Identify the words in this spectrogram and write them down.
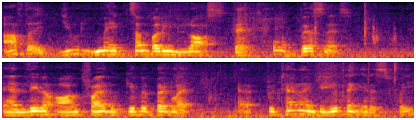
After you made somebody lost their whole business and later on trying to give it back like uh, pretending, do you think it is free?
